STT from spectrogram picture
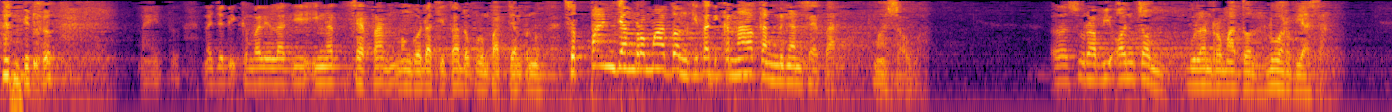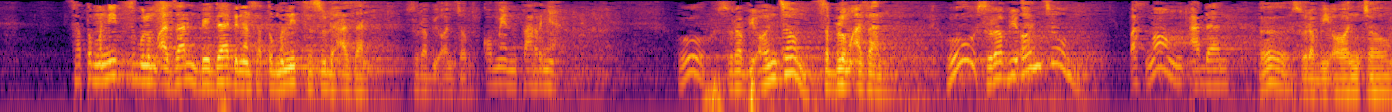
Kan gitu. Nah itu. Nah jadi kembali lagi ingat setan menggoda kita 24 jam penuh. Sepanjang Ramadan kita dikenalkan dengan setan. Masya Allah. E, Surabi Oncom bulan Ramadan luar biasa. Satu menit sebelum azan beda dengan satu menit sesudah azan. Surabi Oncom. Komentarnya. Uh, Surabi Oncom sebelum azan. Uh, Surabi Oncom. Pas ngong adan, eh Surabi Oncom.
